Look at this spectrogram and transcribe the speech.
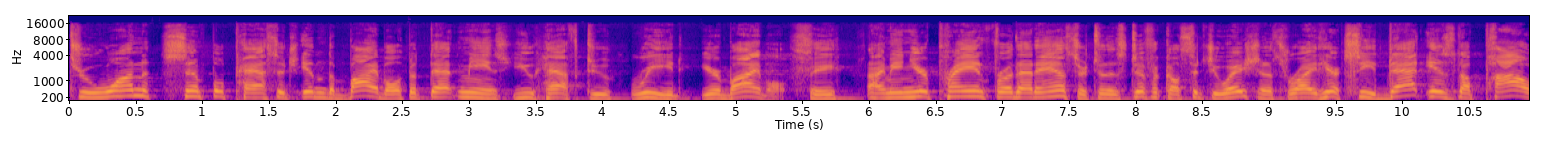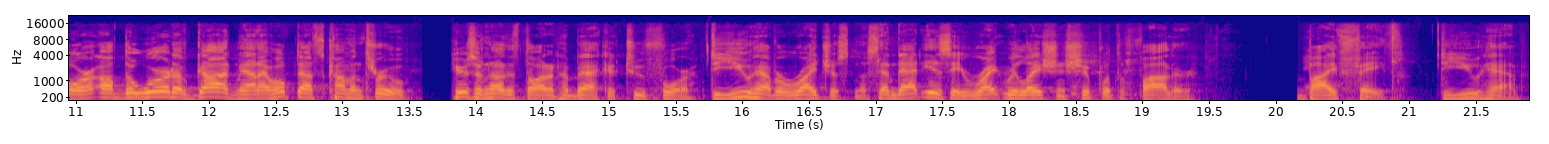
through one simple passage in the Bible, but that means you have to read your Bible. See? I mean, you're praying for that answer to this difficult situation. It's right here. See, that is the power of the Word of God, man. I hope that's coming through. Here's another thought in Habakkuk 2 4. Do you have a righteousness? And that is a right relationship with the Father by faith do you have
